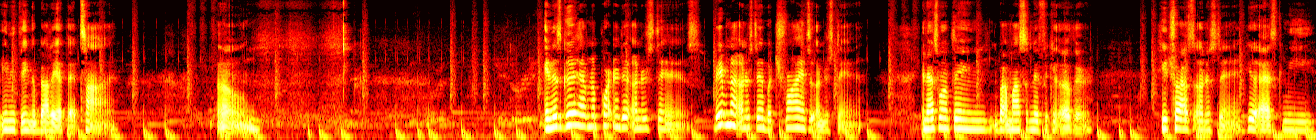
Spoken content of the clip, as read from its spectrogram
anything about it at that time. Um, and it's good having a partner that understands. Maybe not understand, but trying to understand. And that's one thing about my significant other. He tries to understand. He'll ask me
